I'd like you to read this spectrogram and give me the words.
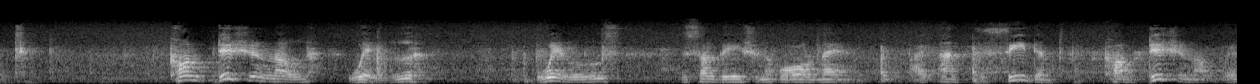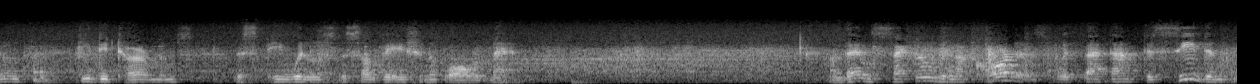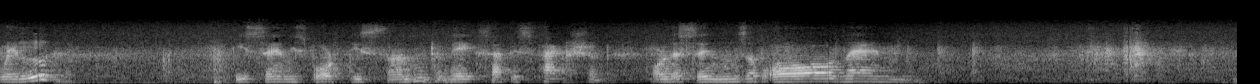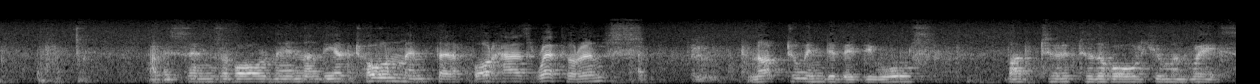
conditional will wills the salvation of all men. By antecedent conditional will, he determines this, he wills the salvation of all men. And then, second, in accordance with that antecedent will, he sends forth his Son to make satisfaction for the sins of all men. The sins of all men and the atonement therefore has reference not to individuals but uh, to the whole human race.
